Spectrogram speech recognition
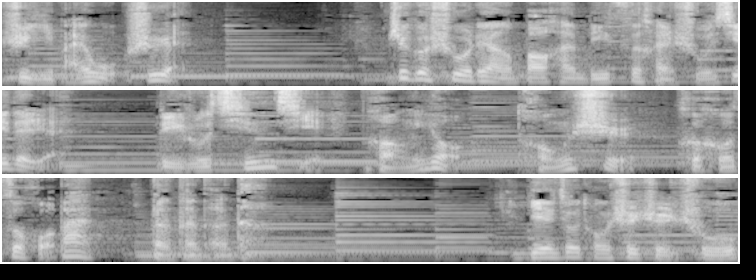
是一百五十人。这个数量包含彼此很熟悉的人，比如亲戚、朋友、同事和合作伙伴等等等等。研究同时指出，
